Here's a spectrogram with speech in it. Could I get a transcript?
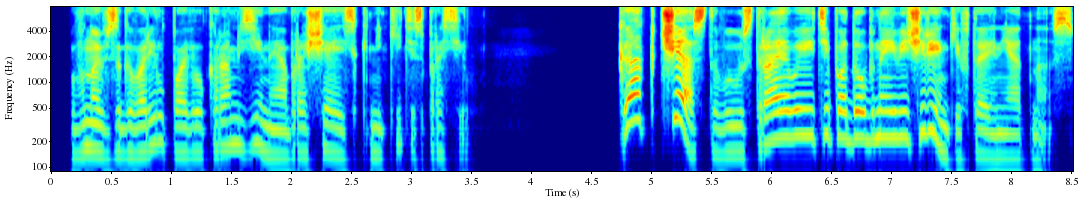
— вновь заговорил Павел Карамзин и, обращаясь к Никите, спросил. «Как часто вы устраиваете подобные вечеринки втайне от нас?»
